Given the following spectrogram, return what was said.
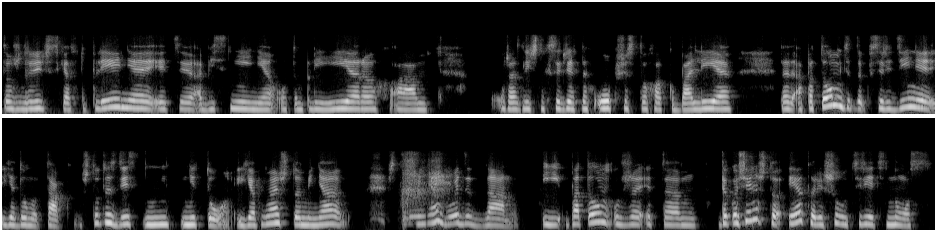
тоже лирические отступления, эти объяснения о тамплиерах, о различных секретных обществах, о кабале. А потом где-то в середине я думаю, так, что-то здесь не, не то. И я понимаю, что меня, что меня водит за нос. И потом уже это такое ощущение, что Эко решил утереть нос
